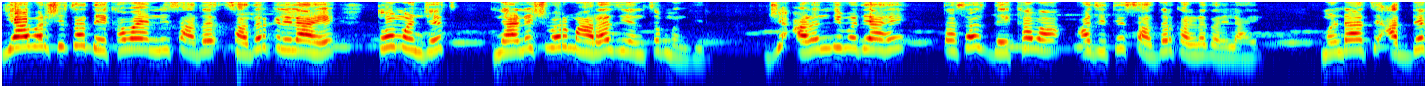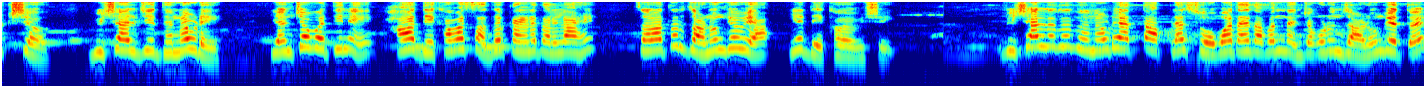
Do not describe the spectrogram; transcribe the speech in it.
या वर्षीचा देखावा यांनी सादर सादर केलेला आहे. तो म्हणजेच ज्ञानेश्वर महाराज यांचं मंदिर. जे आळंदीमध्ये आहे तसाच देखावा आज इथे सादर करण्यात आलेला आहे. मंडळाचे अध्यक्ष विशालजी धनवडे यांच्या वतीने हा देखावा सादर करण्यात आलेला आहे. चला तर जाणून घेऊया या देखाव्याविषयी. विशाल दादा धनवडे आता आपल्यासोबत आहेत. आपण त्यांच्याकडून जाणून घेतोय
